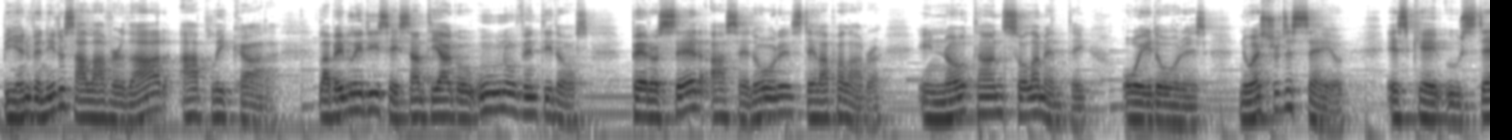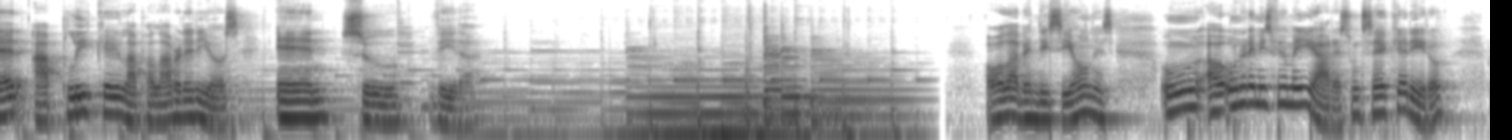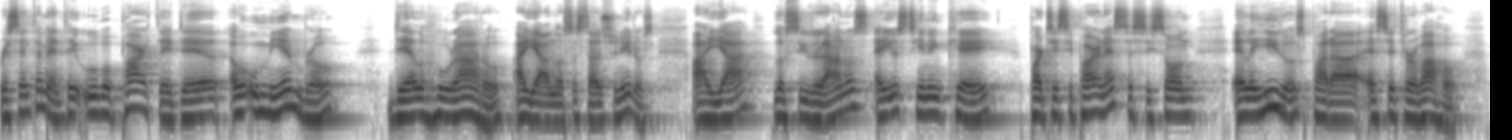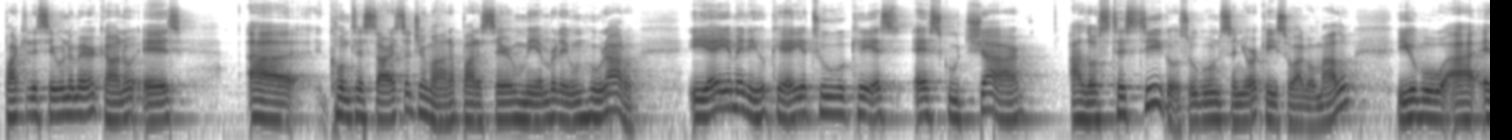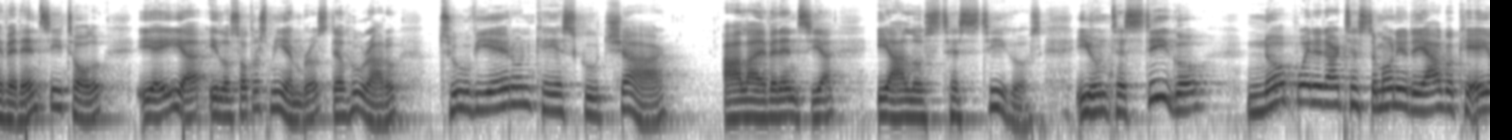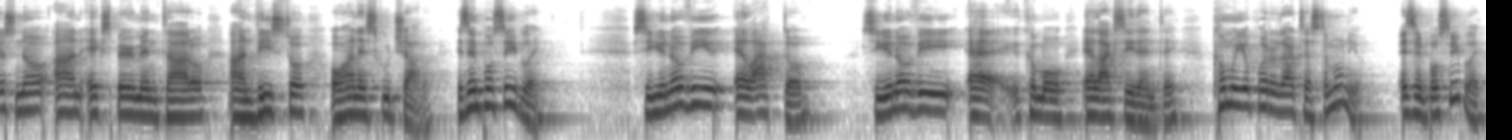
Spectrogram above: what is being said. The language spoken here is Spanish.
Bienvenidos a la verdad aplicada. La Biblia dice Santiago 1:22, pero sed hacedores de la palabra y no tan solamente oidores. Nuestro deseo es que usted aplique la palabra de Dios en su vida. Hola, bendiciones. uno de mis familiares, un ser querido, recientemente hubo parte de un miembro del jurado allá en los Estados Unidos. Allá los ciudadanos, ellos tienen que participar en esto si son elegidos para ese trabajo. Parte de ser un americano es ah, contestar esta llamada para ser un miembro de un jurado. Y ella me dijo que ella tuvo que escuchar a los testigos. Hubo un señor que hizo algo malo y hubo uh, evidencia y todo, y ella y los otros miembros del jurado tuvieron que escuchar a la evidencia y a los testigos. Y un testigo no puede dar testimonio de algo que ellos no han experimentado, han visto o han escuchado. Es imposible. Si yo no vi el acto, si yo no vi eh, como el accidente, ¿cómo yo puedo dar testimonio? Es imposible.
